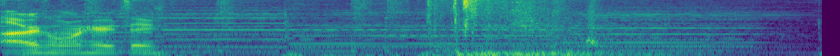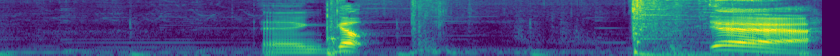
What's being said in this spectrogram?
Oh, there's one more here too. And go! Yeah!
